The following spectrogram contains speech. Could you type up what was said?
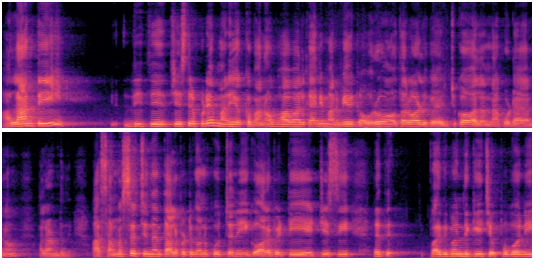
అలాంటి చేసినప్పుడే మన యొక్క మనోభావాలు కానీ మన మీద గౌరవం అవతల వాళ్ళు పెంచుకోవాలన్నా కూడాను అలా ఉంటుంది. ఆ సమస్య వచ్చిందని తలపెట్టుకొని కూర్చొని గోల పెట్టి ఏడ్చేసి లేకపోతే పది మందికి చెప్పుకొని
